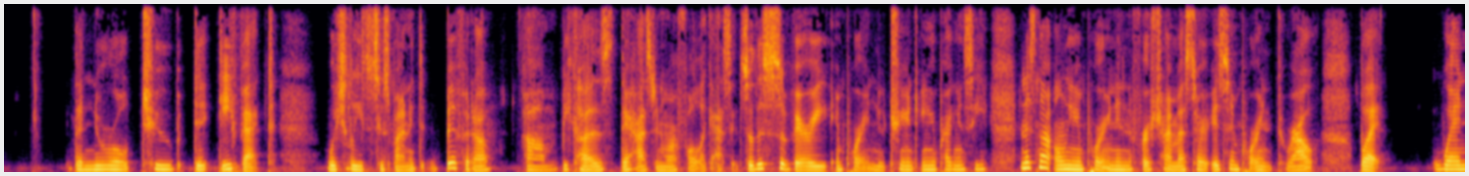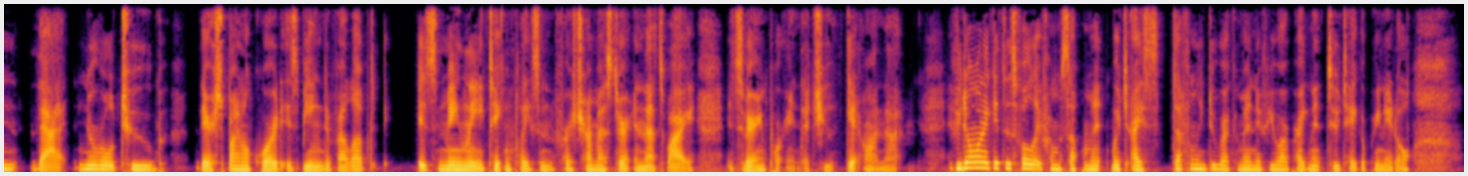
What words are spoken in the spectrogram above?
the neural tube de- defect, which leads to spina bifida, um, because there has been more folic acid. So this is a very important nutrient in your pregnancy. And it's not only important in the first trimester, it's important throughout. But when that neural tube, their spinal cord is being developed, it's mainly taking place in the first trimester. And that's why it's very important that you get on that. If you don't want to get this folate from a supplement, which I definitely do recommend if you are pregnant to take a prenatal,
